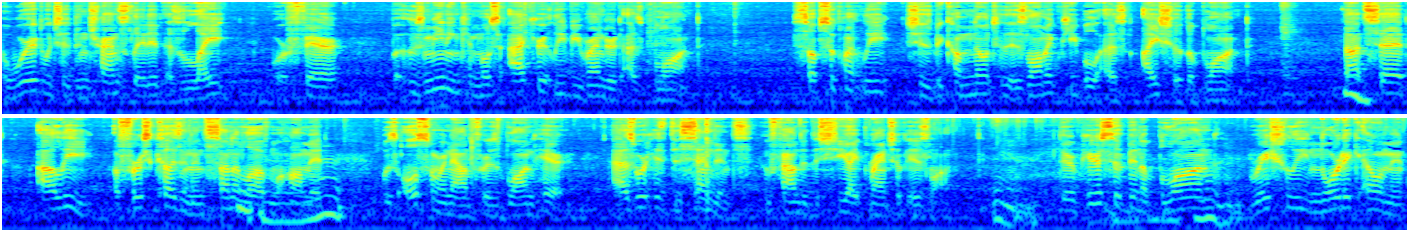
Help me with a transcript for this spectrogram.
a word which has been translated as light or fair, but whose meaning can most accurately be rendered as blonde. Subsequently, she has become known to the Islamic people as Aisha the Blonde. That hmm. said, Ali, a first cousin and son in law of Muhammad, was also renowned for his blonde hair, as were his descendants who founded the Shiite branch of Islam. There appears to have been a blonde, racially Nordic element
